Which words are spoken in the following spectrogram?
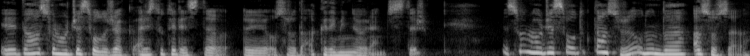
E, daha sonra hocası olacak Aristoteles de e, o sırada akademinin öğrencisidir. Sonra hocası olduktan sonra onun da Asos'a,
